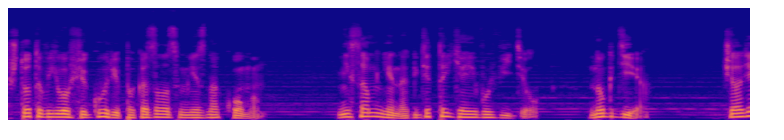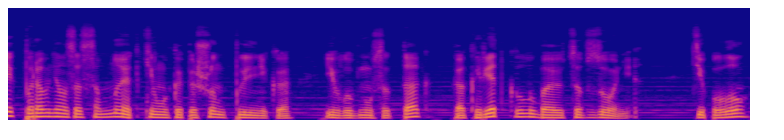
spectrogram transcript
Что-то в его фигуре показалось мне знакомым. Несомненно, где-то я его видел. Но где? Человек поравнялся со мной, откинул капюшон пыльника и улыбнулся так, как редко улыбаются в зоне. Тепло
